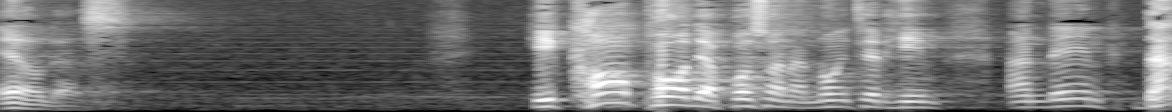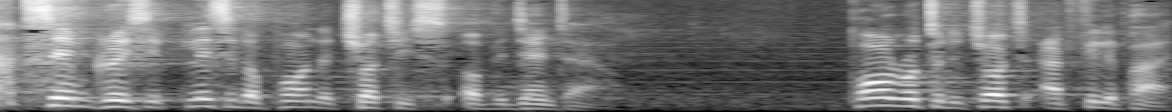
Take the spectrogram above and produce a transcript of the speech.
elders. He called Paul the apostle and anointed him, and then that same grace he placed it upon the churches of the Gentile. Paul wrote to the church at Philippi.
